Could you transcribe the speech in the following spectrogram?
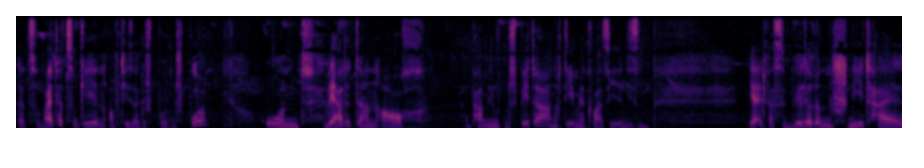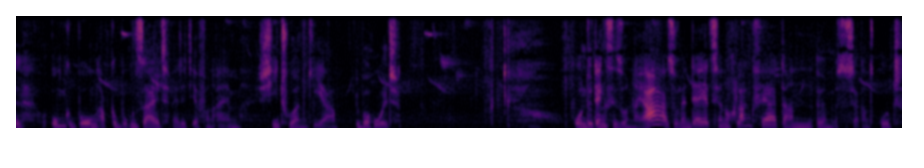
dazu weiterzugehen auf dieser gespurten Spur und werdet dann auch ein paar Minuten später, nachdem ihr quasi in diesen ja, etwas wilderen Schneeteil umgebogen, abgebogen seid, werdet ihr von einem Skitourengeher überholt. Und du denkst dir so, naja, also wenn der jetzt hier noch lang fährt, dann ähm, ist es ja ganz gut,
